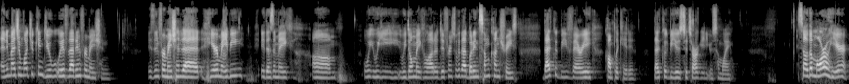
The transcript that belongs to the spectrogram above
And imagine what you can do with that information. It's information that here maybe it doesn't make, um, we, we, we don't make a lot of difference with that, but in some countries, that could be very complicated. That could be used to target you some way. So the moral here,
